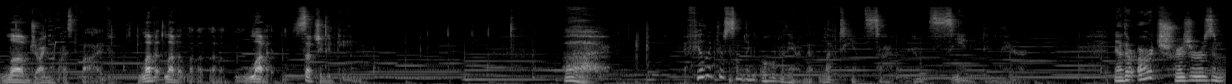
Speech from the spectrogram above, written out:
Love Dragon Quest V. Love it, love it, love it, love it, love it. Such a good game. Ah, I feel like there's something over there on that left-hand side, but I don't see anything there. Now there are treasures and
